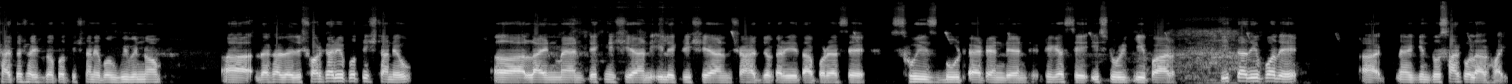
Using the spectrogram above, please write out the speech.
স্বায়ত্তশাসিত প্রতিষ্ঠান এবং বিভিন্ন দেখা যায় যে সরকারি প্রতিষ্ঠানেও লাইনম্যান টেকনিশিয়ান ইলেকট্রিশিয়ান সাহায্যকারী, তারপরে আছে সুইচ বুট অ্যাটেন্ডেন্ট ঠিক আছে স্টোর কিপার ইত্যাদি পদে কিন্তু সার্কুলার হয়।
